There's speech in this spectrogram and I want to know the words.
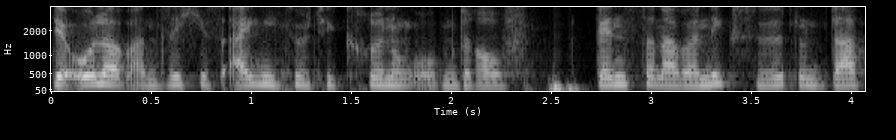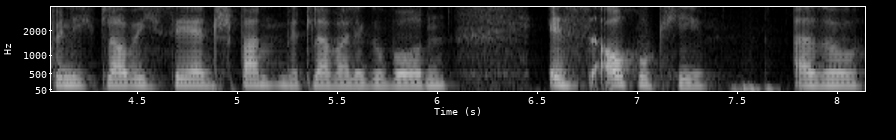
der Urlaub an sich ist eigentlich nur die Krönung obendrauf. Wenn es dann aber nichts wird, und da bin ich, glaube ich, sehr entspannt mittlerweile geworden, ist es auch okay. Also,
